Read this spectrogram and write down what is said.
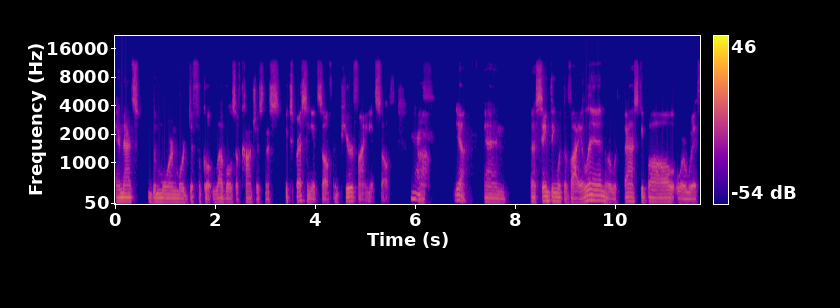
And that's the more and more difficult levels of consciousness expressing itself and purifying itself. Nice. Um, yeah. And the same thing with the violin or with basketball or with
